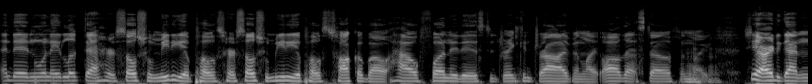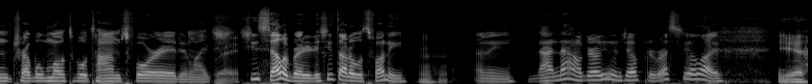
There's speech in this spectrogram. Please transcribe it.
And then when they looked at her social media posts, her social media posts talk about how fun it is to drink and drive and like all that stuff. And like Mhm. she already got in trouble multiple times for it. And like Right. she celebrated it. She thought it was funny. Mhm. I mean, not now, girl. You in jail for the rest of your life Yeah.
